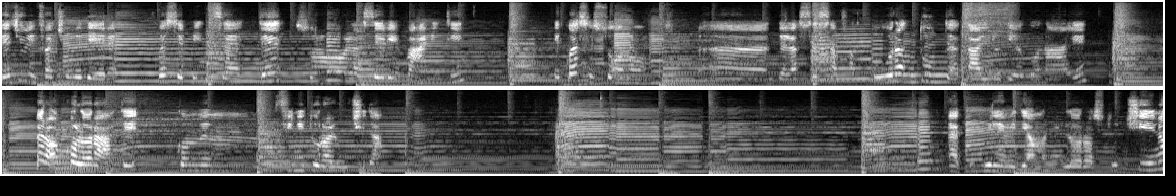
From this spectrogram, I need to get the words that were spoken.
invece vi faccio vedere queste pinzette sono la serie Vanity e queste sono eh, della stessa fattura tutte a taglio diagonale però colorate con mm, finitura lucida. Ecco qui le vediamo nel loro astuccino.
